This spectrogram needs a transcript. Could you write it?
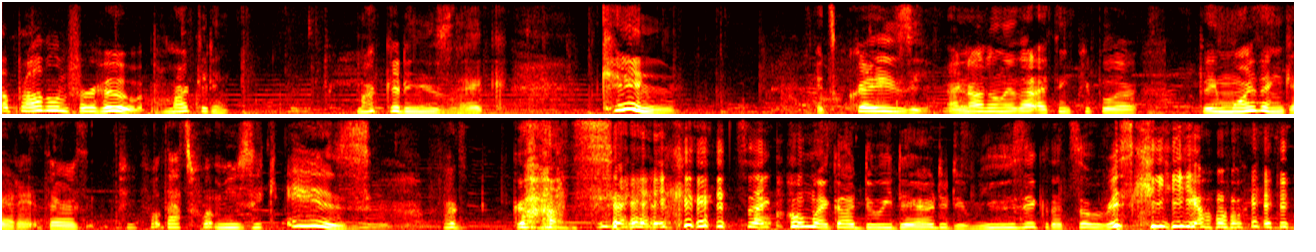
A problem for who? Marketing. Marketing is like king. It's crazy. And not only that, I think people are they more than get it. They're people that's what music is. Mm. For God's sake. It's like, oh my god, do we dare to do music? That's so risky. Wait.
